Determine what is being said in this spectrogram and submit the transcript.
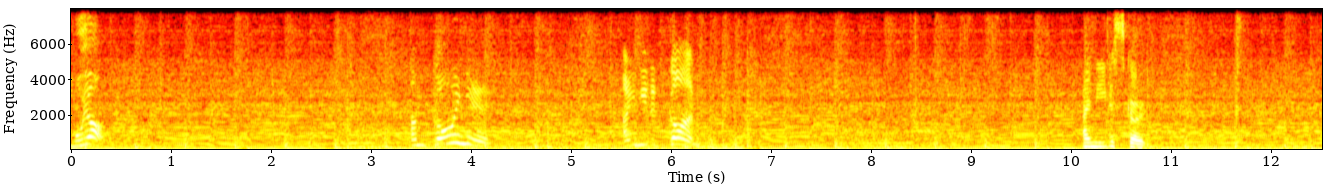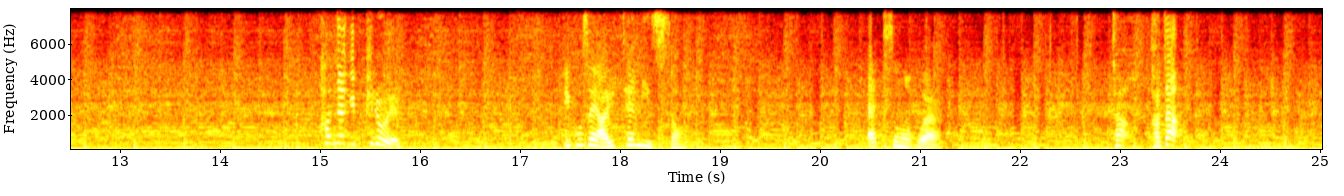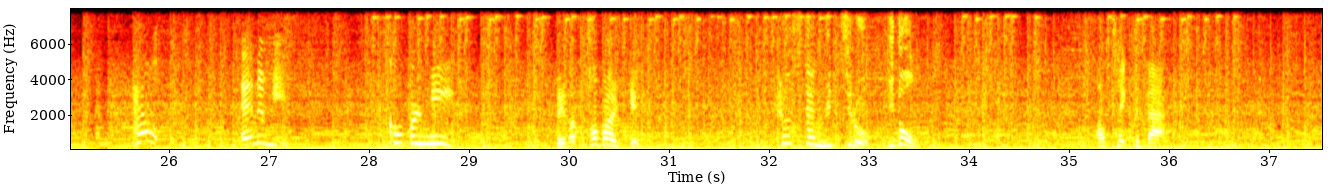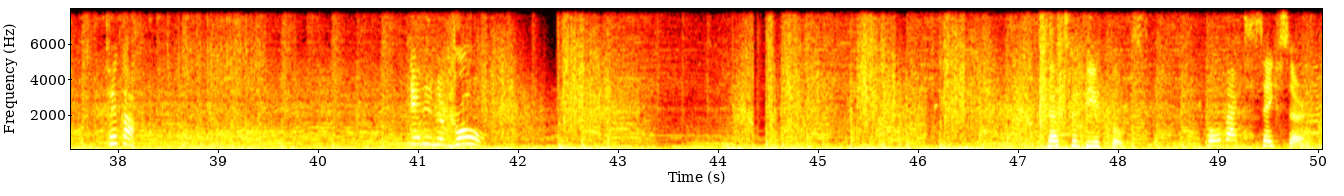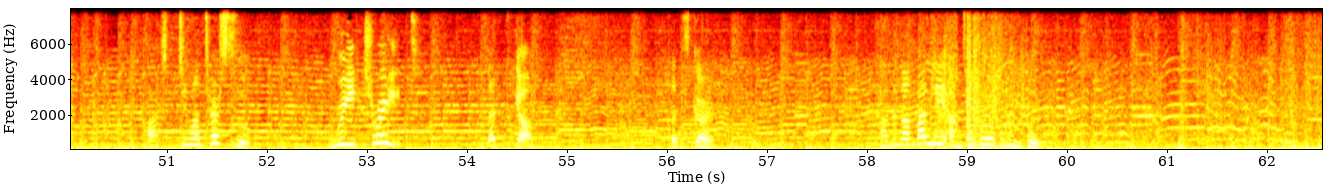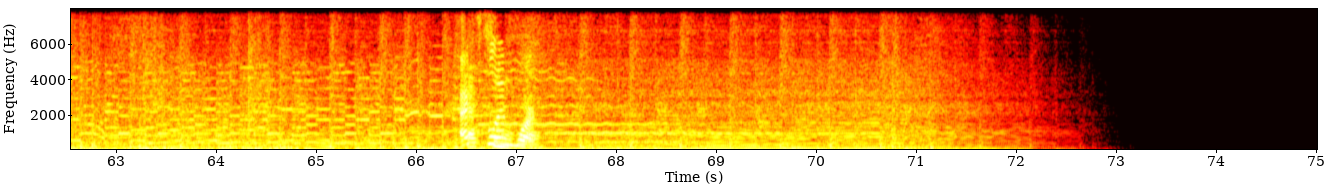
모여. I'm going in. I need a gun. I need a scope. 탄약이 필요해. 이곳에 아이템이 있어. Excellent work. 자, 가자. Help! Enemy! Cover me! 내가 커버할게. 표시된 위치로 이동. I'll take the back. 퇴각. Get in a row! Search the vehicles. Go back to safe zone. 아쉽지만 철수. Retreat! Let's go! Let's go. 가능한 빨리 안전구역으로 이동. Excellent work!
